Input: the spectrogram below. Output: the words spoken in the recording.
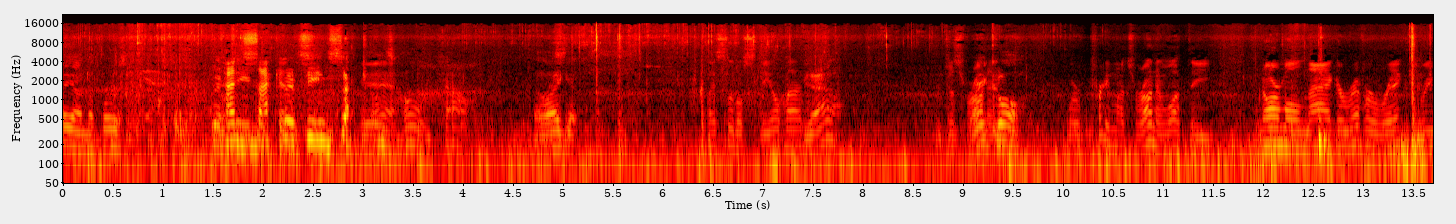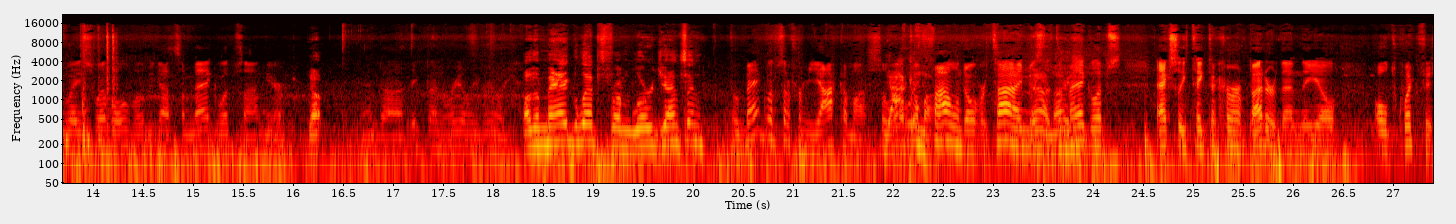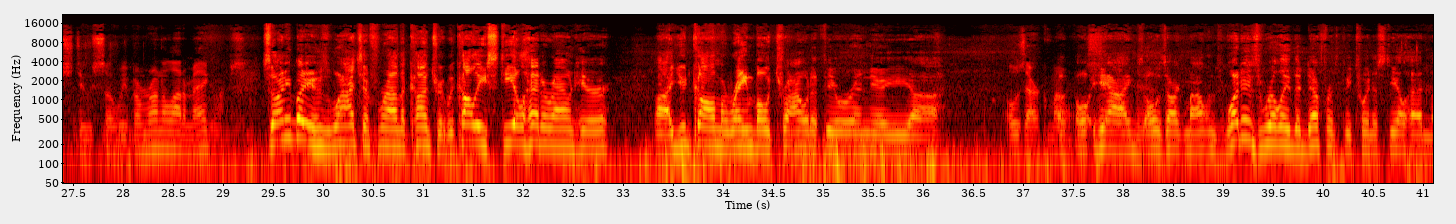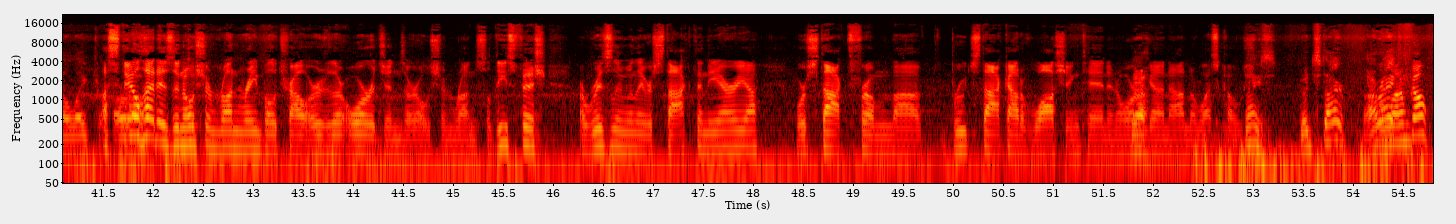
on the first 10 seconds. 15 seconds. Yeah, holy cow. I like it. Nice little steelhead. Yeah, We're just running. very cool. We're pretty much running what the normal Niagara River rig, three-way swivel, but we got some mag lips on here, Yep. and uh, they've been really, really. Are the mag lips from Luhr-Jensen? The mag lips are from Yakima, so what Yakima. we found over time is Yeah, that nice. the mag lips actually take the current better than the old Kwikfish do. So we've been running a lot of maglips. So anybody who's watching from around the country, we call these steelhead around here. Uh, you'd call them a rainbow trout if you were in the uh, Ozark Mountains. oh, yeah, Ozark Mountains. What is really the difference between a steelhead and a lake trout? A steelhead is an ocean run rainbow trout, or their origins are ocean run. So these fish, originally when they were stocked in the area, were stocked from uh, brood stock out of Washington and Oregon on the west coast. Nice, good start. All We'll right. let them go.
